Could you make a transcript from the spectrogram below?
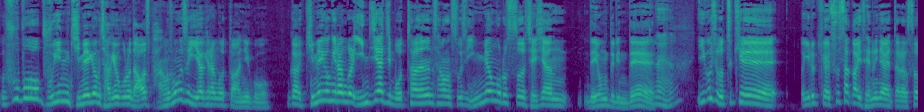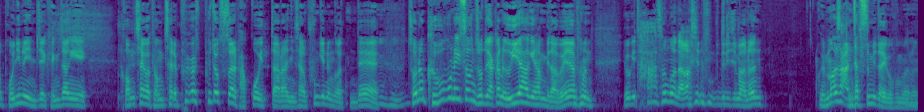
후보 부인 김혜경 자격으로 나와서 방송에서 이야기를 한 것도 아니고 그러니까 김혜경이란 걸 인지하지 못하는 상황 속에서 익명으로서 제시한 내용들인데 네. 이것이 어떻게 이렇게 수사까지 되느냐에 따라서 본인은 이제 굉장히 검찰과 경찰의 표적, 표적 수사를 받고 있다라는 인상을 풍기는 것 같은데. 저는 그 부분에 있어서는 저도 약간 의아하긴 합니다. 왜냐하면 여기 다 선거 나가시는 분들이지만은 웬만해서 안 잡습니다. 이거 보면은 음.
